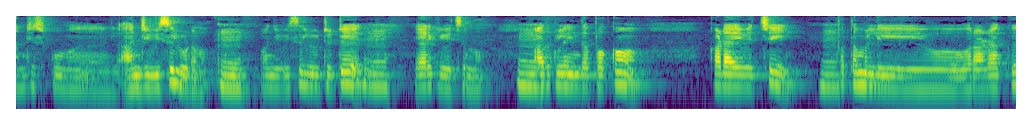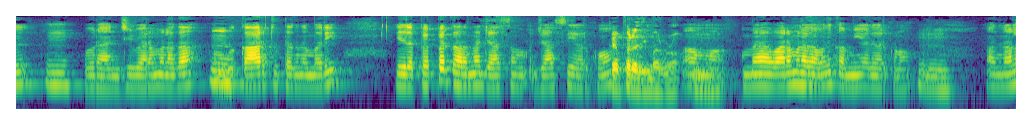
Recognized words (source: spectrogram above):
அஞ்சு ஸ்பூன் அஞ்சு விசில் விடணும். அஞ்சு விசில் விட்டுட்டு இறக்கி வச்சிடணும். அதுக்குள்ளே இந்த பக்கம் கடாயை வச்சு கொத்தமல்லி ஒரு அழகு ஒரு அஞ்சு வரமிளகா உங்கள் காரத்துக்கு தகுந்த மாதிரி. இதில் பெப்பர் காரம் தான் ஜாஸ்தி ஜாஸ்தியாக இருக்கும். பெப்பர் அதிகமாக இருக்கணும். ஆமாம் வரமிளகா வந்து கம்மியாக தான் இருக்கணும் அதனால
